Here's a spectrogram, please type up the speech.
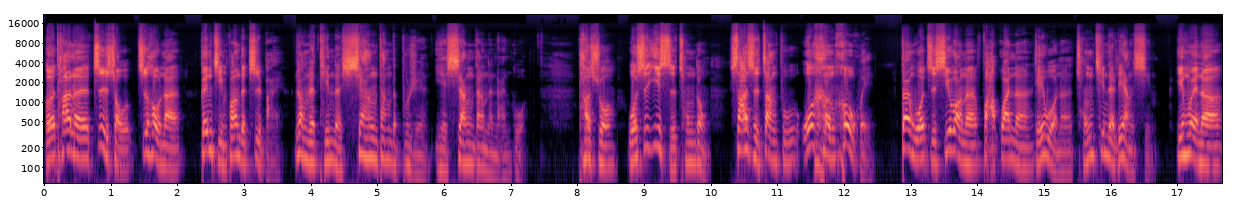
而她呢自首之后呢，跟警方的自白让人听了相当的不忍，也相当的难过。她说：“我是一时冲动。”杀死丈夫，我很后悔，但我只希望呢，法官呢给我呢从轻的量刑，因为呢，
